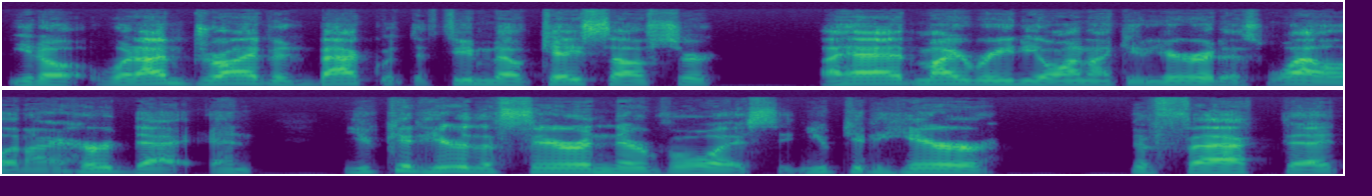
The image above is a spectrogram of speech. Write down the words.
you know, when I'm driving back with the female case officer, I had my radio on, I could hear it as well. And I heard that. And you could hear the fear in their voice. And you could hear the fact that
